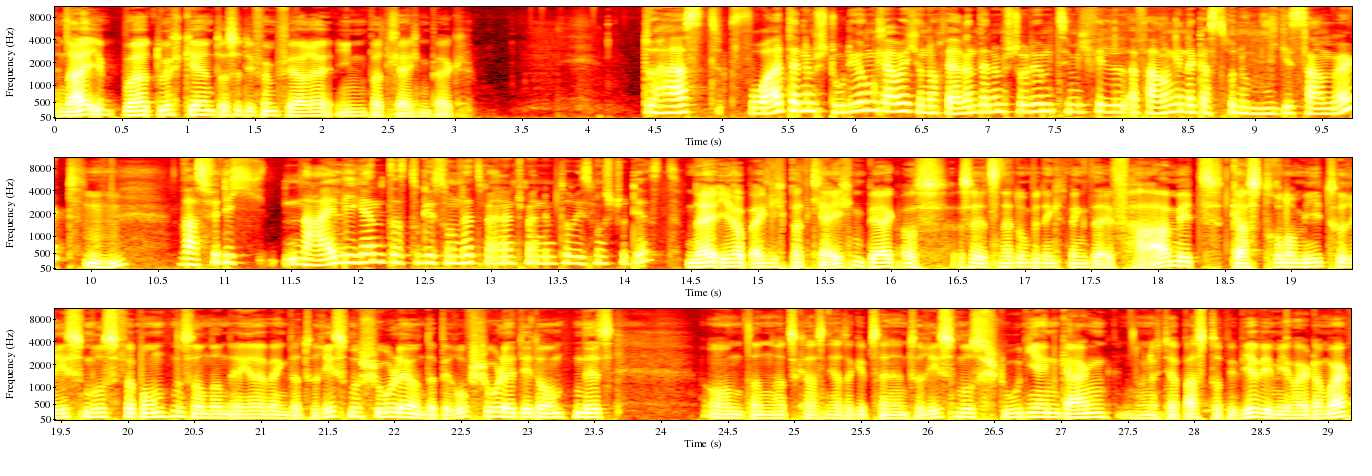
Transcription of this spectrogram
nein, ich war durchgehend, also die fünf Jahre in Bad Gleichenberg. Du hast vor deinem Studium, glaube ich, und auch während deinem Studium ziemlich viel Erfahrung in der Gastronomie gesammelt. Mhm. War es für dich naheliegend, dass du Gesundheitsmanagement im Tourismus studierst? Nein, ich habe eigentlich Bad Gleichenberg, aus, also jetzt nicht unbedingt wegen der FH mit Gastronomie, Tourismus verbunden, sondern eher wegen der Tourismusschule und der Berufsschule, die da unten ist. Und dann hat es geheißen, ja, da gibt es einen Tourismusstudiengang. Und ich dachte, ja, passt, da bewirbe ich mich halt einmal.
